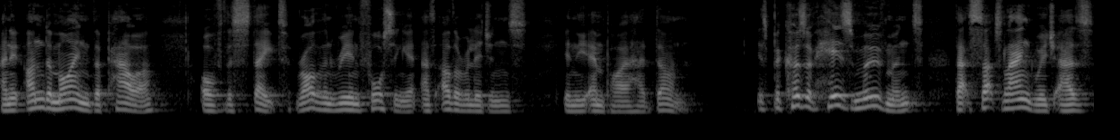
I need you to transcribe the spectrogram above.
And it undermined the power of the state rather than reinforcing it as other religions in the empire had done. It's because of his movement that such language as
